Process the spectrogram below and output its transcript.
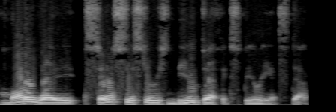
mono white Soul Sisters near death experience deck.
